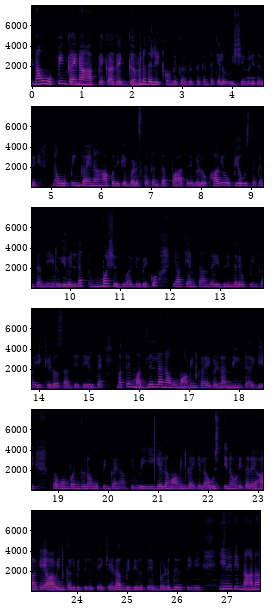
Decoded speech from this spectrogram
ನಾವು ಉಪ್ಪಿನಕಾಯಿನ ಹಾಕಬೇಕಾದ್ರೆ ಗಮನದಲ್ಲಿ ಇಟ್ಕೊಬೇಕಾಗಿರ್ತಕ್ಕಂಥ ಕೆಲವು ವಿಷಯಗಳಿದ್ದಾವೆ ನಾವು ಉಪ್ಪಿನಕಾಯಿನ ಹಾಕೋದಕ್ಕೆ ಬಳಸ್ತಕ್ಕಂಥ ಪಾತ್ರೆಗಳು, ಹಾಗೆ ಉಪಯೋಗಿಸ್ತಕ್ಕಂಥ ನೀರು ಇವೆಲ್ಲ ತುಂಬ ಶುದ್ಧವಾಗಿರಬೇಕು. ಯಾಕೆ ಅಂತ ಅಂದರೆ ಇದರಿಂದಲೇ ಉಪ್ಪಿನಕಾಯಿ ಕೆಡೋ ಸಾಧ್ಯತೆ ಇರುತ್ತೆ. ಮತ್ತು ಮೊದಲೆಲ್ಲ ನಾವು ಮಾವಿನಕಾಯಿಗಳನ್ನ ನೀಟಾಗಿ ತೊಗೊಂಬಂದು ನಾವು ಉಪ್ಪಿನಕಾಯಿನ ಹಾಕ್ತಿದ್ವಿ. ಈಗೆಲ್ಲ ಮಾವಿನಕಾಯಿಗೆಲ್ಲ ಔಷಧಿನ ಹೊಡಿತಾರೆ. ಹಾಗೆ ಹಾವಿನ ಕಲ್ಲು ಬಿದ್ದಿರುತ್ತೆ, ಕೆಳಗೆ ಬಿದ್ದಿರುತ್ತೆ, ಬಡ್ದಿರ್ತೀವಿ. ಈ ರೀತಿ ನಾನಾ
